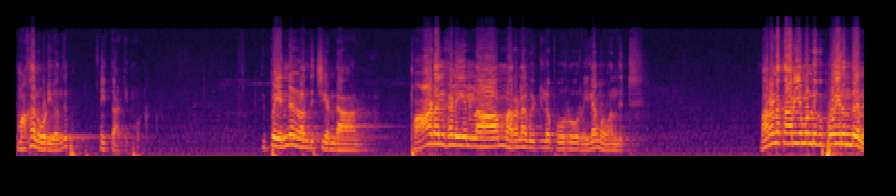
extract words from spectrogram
மகன் ஓடி வந்து நித்தாட்டி போட்டான். இப்போ என்ன நடந்துச்சு என்றால் பாடல்களை எல்லாம் மரண வீட்டில் போடுற ஒரு நிலைமை வந்துட்டு. மரண காரியம் ஒன்றுக்கு போயிருந்தேன்.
